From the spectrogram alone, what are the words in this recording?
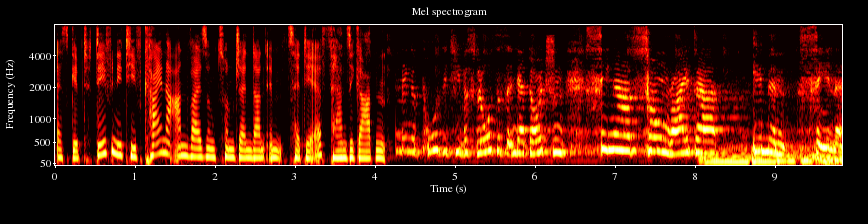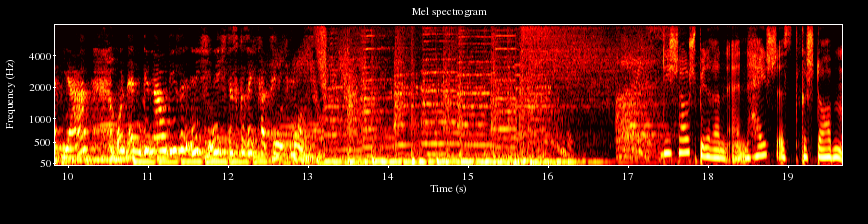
es gibt definitiv keine Anweisung zum Gendern im ZDF-Fernsehgarten. Menge Positives los ist in der deutschen Singer-Songwriter-Innenszene, ja? Und in genau diese, nicht, nicht das Gesicht verziehen, ich muss. Die Schauspielerin Anne Heche ist gestorben,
